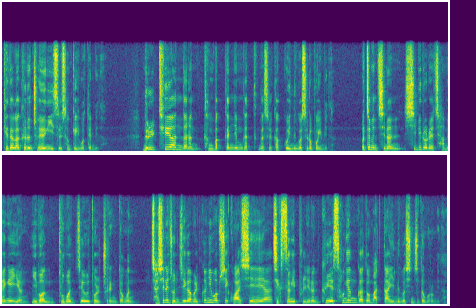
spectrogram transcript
게다가 그는 조용히 있을 성격이 못됩니다. 늘 튀어야 한다는 강박관념 같은 것을 갖고 있는 것으로 보입니다. 어쩌면 지난 11월의 자맹에 이은 이번 두 번째의 돌출 행동은 자신의 존재감을 끊임없이 과시해야 직성이 풀리는 그의 성향과도 맞닿아 있는 것인지도 모릅니다.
